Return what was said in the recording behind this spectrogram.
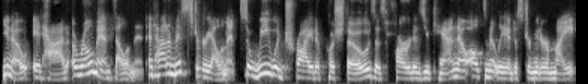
you know, it had a romance element, it had a mystery element. So we would try to push those as hard as you can. Now, ultimately, a distributor might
